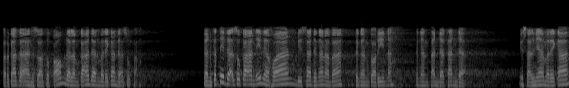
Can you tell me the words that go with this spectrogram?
perkataan suatu kaum dalam keadaan mereka tidak suka. Dan ketidaksukaan ini kawan bisa dengan apa? Dengan korinah, dengan tanda-tanda. Misalnya mereka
